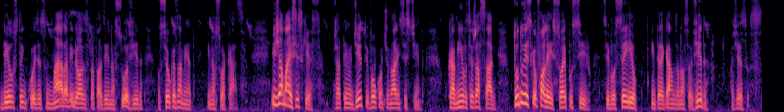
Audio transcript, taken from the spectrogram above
Deus tem coisas maravilhosas para fazer na sua vida, no seu casamento e na sua casa. E jamais se esqueça, já tenho dito e vou continuar insistindo. O caminho você já sabe. Tudo isso que eu falei só é possível se você e eu entregarmos a nossa vida a Jesus.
